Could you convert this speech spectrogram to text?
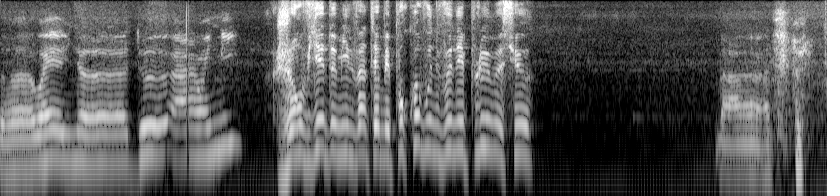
Euh, ouais, une euh, deux, un an et demi. Janvier 2021. Mais pourquoi vous ne venez plus, monsieur? Bah.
